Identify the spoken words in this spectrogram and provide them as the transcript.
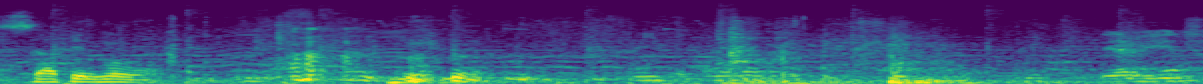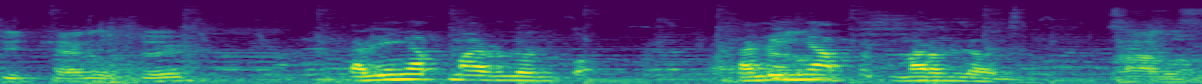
Sabi mo nga. You have a YouTube channel too? Kalingap Marlon po. Kalingap Marlon. Marlon.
